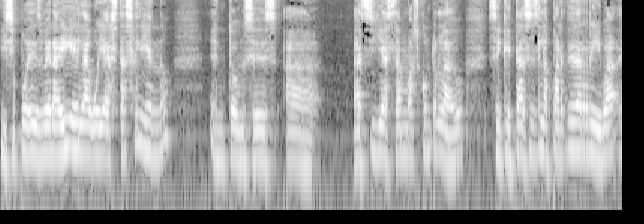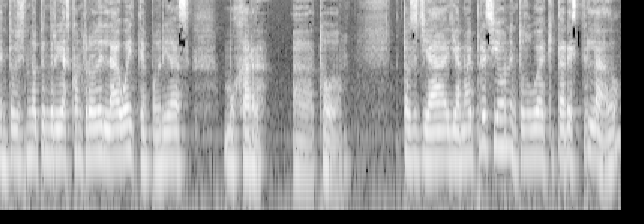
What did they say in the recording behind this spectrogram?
Y si puedes ver ahí, el agua ya está saliendo. Entonces ah, así ya está más controlado. Si quitases la parte de arriba, entonces no tendrías control del agua y te podrías mojar ah, todo. Entonces ya, ya no hay presión, entonces voy a quitar este lado.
